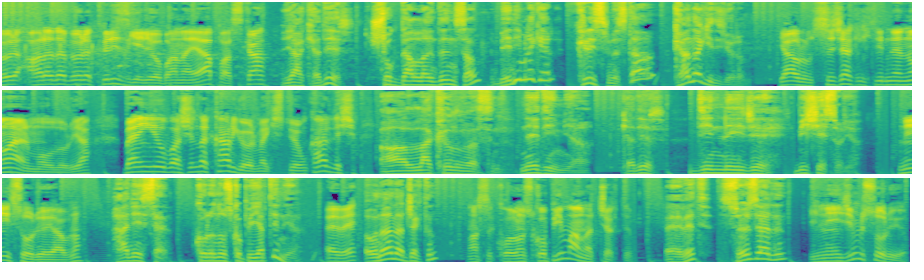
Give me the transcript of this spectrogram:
Böyle arada böyle kriz geliyor bana ya Pascal. Ya Kadir çok dallandınsan benimle gel. Christmas'ta kana gidiyorum. Yavrum sıcak iklimde Noel mi olur ya? Ben yılbaşında kar görmek istiyorum kardeşim. Allah kılmasın. Ne diyeyim ya? Kadir dinleyici bir şey soruyor. Neyi soruyor yavrum? Hani sen kolonoskopi yaptın ya. Evet. Onu anlatacaktın. Nasıl kolonoskopiyi mi anlatacaktım? Evet söz verdin. Dinleyici mi soruyor?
